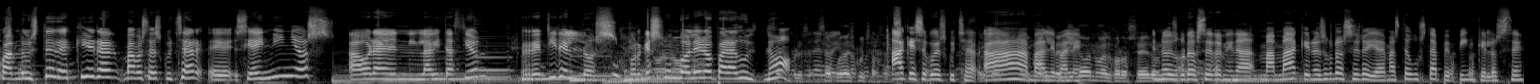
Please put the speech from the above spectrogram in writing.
cuando ustedes quieran, vamos a escuchar. eh, si hay niños ahora en la habitación, retírenlos, porque es un bolero para adultos. No. Se, puede escuchar. Ah, que se puede escuchar. Ah, vale, vale. No es grosero. No es grosero ni nada. Mamá, que no es grosero y además te gusta Pepín, que lo sé,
